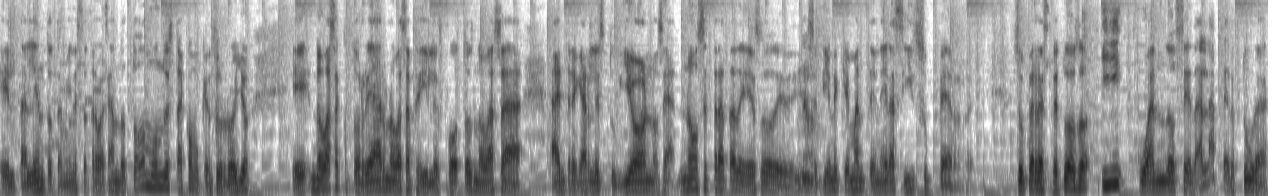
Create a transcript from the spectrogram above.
el talento también está trabajando, todo el mundo está como que en su rollo. Eh, no vas a cotorrear, no vas a pedirles fotos, no vas a, entregarles tu guion. O sea, no se trata de eso, de, se tiene que mantener así súper súper respetuoso y cuando se da la apertura,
